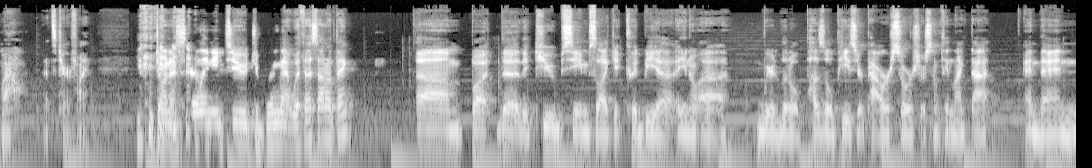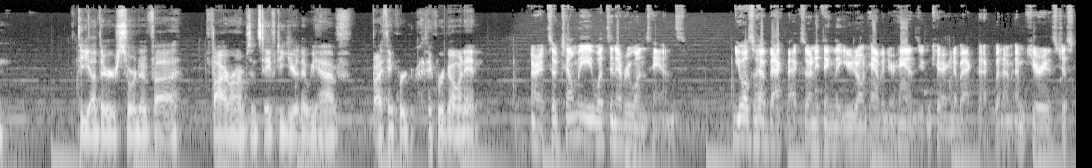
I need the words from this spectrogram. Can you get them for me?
wow, that's terrifying. Don't necessarily need to to bring that with us. I don't think. Um, but the the cube seems like it could be a you know a weird little puzzle piece or power source or something like that. And then the other sort of uh, firearms and safety gear that we have. But I think we're I think we're going in. All right, so tell me what's in everyone's hands. You also have backpacks, so anything that you don't have in your hands, you can carry in a backpack. But I'm, I'm curious just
